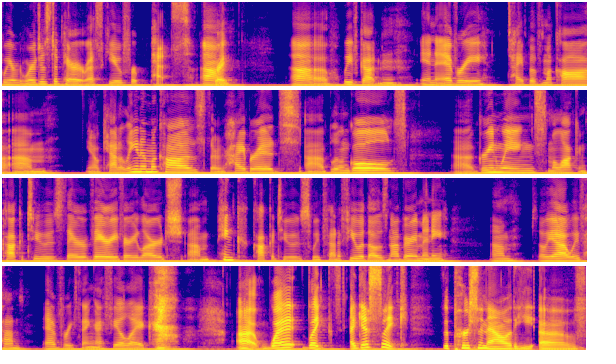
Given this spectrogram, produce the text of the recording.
we're we're just a parrot rescue for pets. Um, right. Uh, we've gotten in every type of macaw. Um, you know, Catalina macaws. They're hybrids, uh, blue and golds, uh, green wings, Moluccan cockatoos. They're very very large. Um, pink cockatoos. We've had a few of those. Not very many. Um, so yeah, we've had everything. I feel like. uh, what like I guess like the personality of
